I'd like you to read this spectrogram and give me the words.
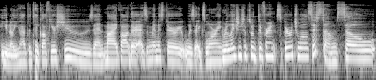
you know, you had to take off your shoes. And my father, as a minister, was exploring relationships with different spiritual systems. So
